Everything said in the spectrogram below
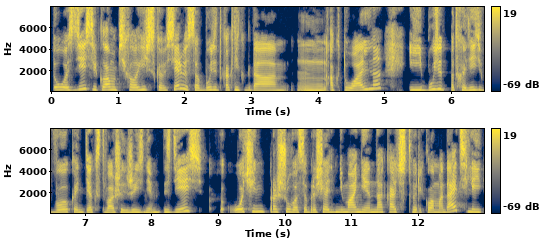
то здесь реклама психологического сервиса будет как никогда актуальна и будет подходить в контекст вашей жизни. Здесь очень прошу вас обращать внимание на качество рекламодателей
